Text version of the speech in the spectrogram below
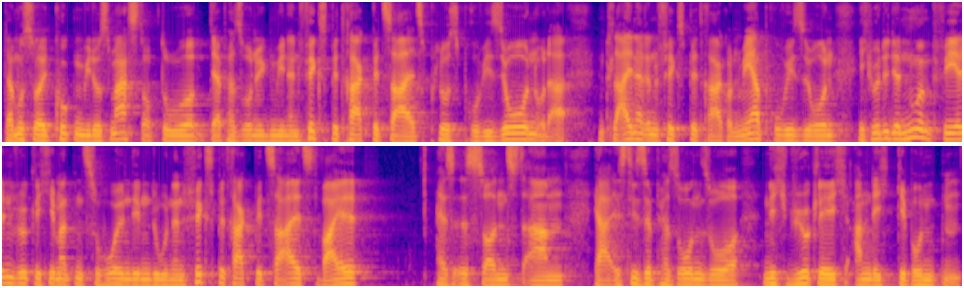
da musst du halt gucken, wie du es machst, ob du der Person irgendwie einen Fixbetrag bezahlst plus Provision oder einen kleineren Fixbetrag und mehr Provision. Ich würde dir nur empfehlen, wirklich jemanden zu holen, dem du einen Fixbetrag bezahlst, weil es ist sonst, ähm, ja, ist diese Person so nicht wirklich an dich gebunden.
